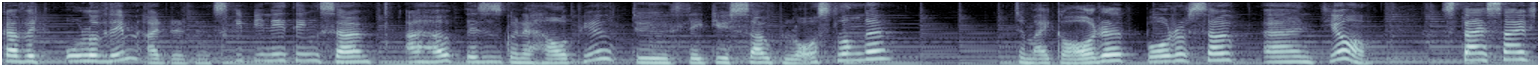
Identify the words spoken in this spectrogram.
covered all of them. I didn't skip anything. So I hope this is going to help you to let your soap last longer, to make a harder bar of soap. And yeah, stay safe,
